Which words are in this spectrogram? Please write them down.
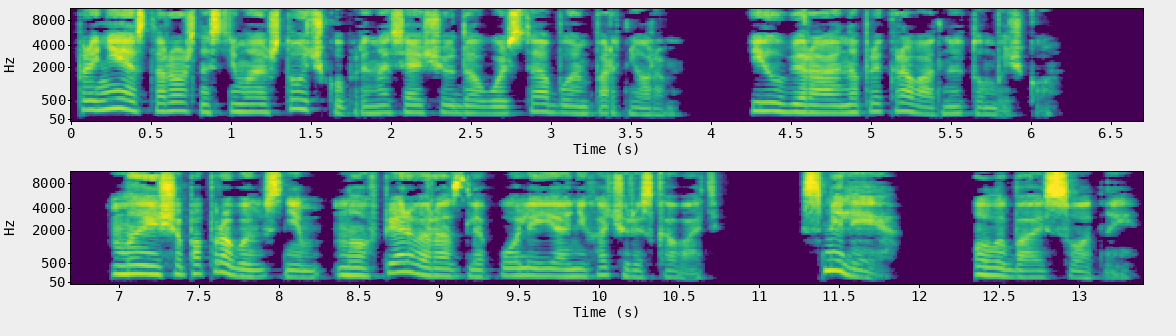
При ней осторожно снимаю штучку, приносящую удовольствие обоим партнерам, и убираю на прикроватную тумбочку. Мы еще попробуем с ним, но в первый раз для Поли я не хочу рисковать. Смелее, улыбаюсь сотной.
